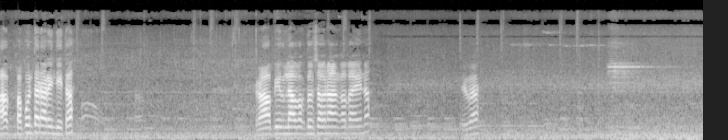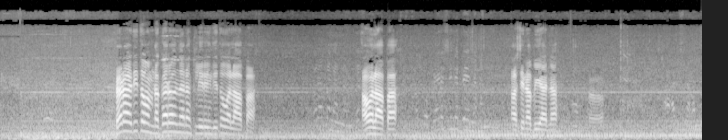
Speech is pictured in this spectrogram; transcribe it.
Ah, papunta na rin dito? Grabe yung lawak dun sa unahang kabayo, no? Di ba? Pero dito ma'am, nagkaroon na ng clearing dito, wala pa. Ah, wala pa? Ah, sinabihan na? Oo. Aalis na kami.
